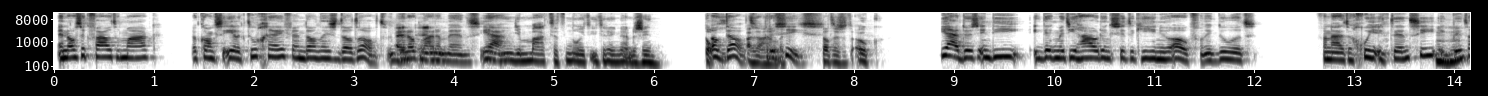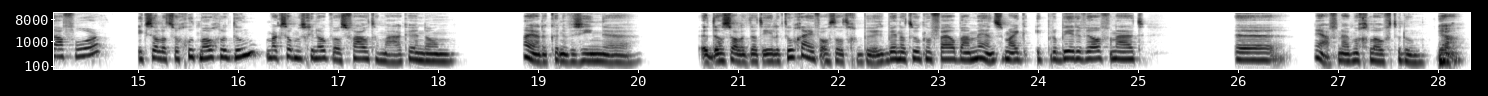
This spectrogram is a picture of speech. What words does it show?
En als ik fouten maak, dan kan ik ze eerlijk toegeven... en dan is dat dat. Ik ben En- ook maar en- een mens. Ja, En je maakt het nooit iedereen naar de zin. Toch, ook dat, precies. Dat is het ook. Ja, dus in die, ik denk met die houding zit ik hier nu ook. Van ik doe het vanuit een goede intentie. Mhm. Ik bid daarvoor. Ik zal het zo goed mogelijk doen. Maar ik zal misschien ook wel eens fouten maken. En dan, nou ja, dan kunnen we zien. eh, dan zal ik dat eerlijk toegeven als dat gebeurt. Ik ben natuurlijk een feilbaar mens. Maar ik, ik probeer er wel vanuit, eh, ja, vanuit mijn geloof te doen. Ja. Ja.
